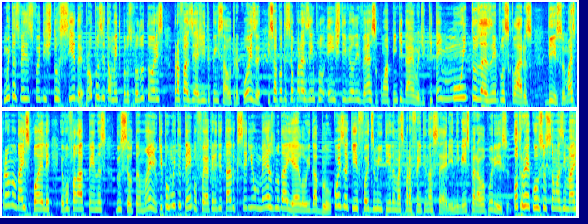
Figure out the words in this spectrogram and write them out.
muitas vezes foi distorcida propositalmente pelos produtores para fazer a gente pensar outra coisa. Isso aconteceu, por exemplo, em Steven Universo com a Pink Diamond, que tem muitos exemplos claros disso, mas para não dar spoiler, eu vou falar apenas do seu tamanho, que por muito tempo foi acreditado que seria o mesmo da Yellow e da Blue, coisa que foi desmentida mais pra frente na série, e ninguém esperava por isso. Outro recurso são as imagens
